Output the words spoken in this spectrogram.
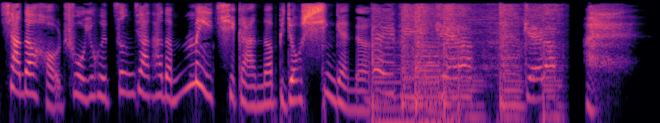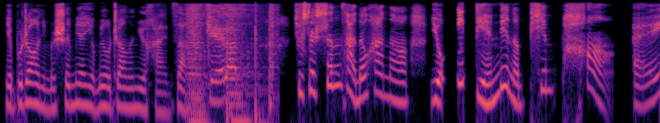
恰到好处又会增加它的媚气感的，比较性感的。唉，也不知道你们身边有没有这样的女孩子，就是身材的话呢，有一点点的偏胖。哎，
